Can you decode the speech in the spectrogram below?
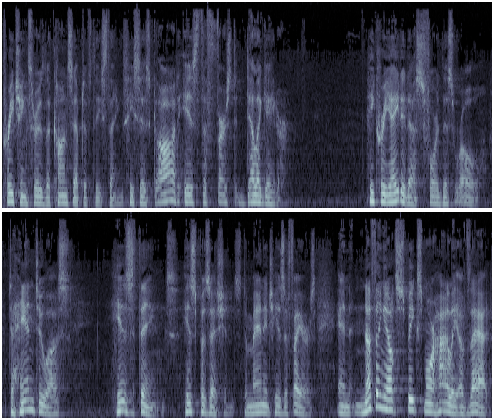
preaching through the concept of these things. He says, God is the first delegator. He created us for this role to hand to us His things, His possessions, to manage His affairs. And nothing else speaks more highly of that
